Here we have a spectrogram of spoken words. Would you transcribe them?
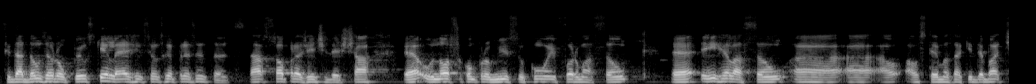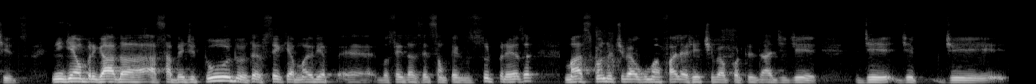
Cidadãos europeus que elegem seus representantes, tá? Só para a gente deixar é, o nosso compromisso com a informação é, em relação a, a, aos temas aqui debatidos. Ninguém é obrigado a, a, saber de tudo, eu sei que a maioria, é, vocês às vezes são pegos de surpresa, mas quando tiver alguma falha, a gente tiver a oportunidade de, de, de, de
